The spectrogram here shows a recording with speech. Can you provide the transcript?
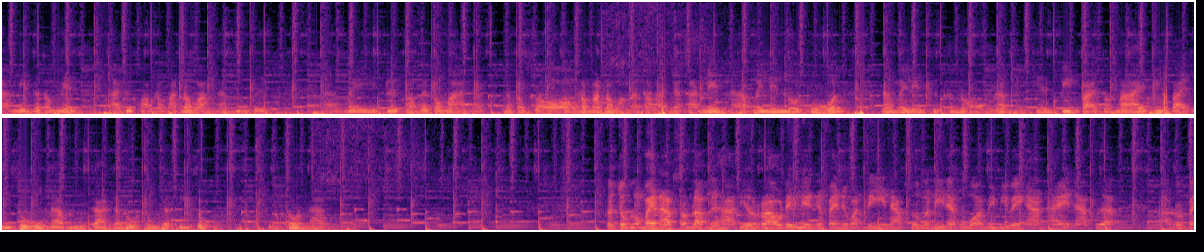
การเล่นก็ต้องเล่นด้วยความระมัดระวังนะครับอยู่ด้วยไม่ด้วยความไม่ประมาทนะครับแล้วก็สองระมัดระวังอันตรายจากการเล่นนะครับ ไม่เล่นโลดโผนนะไม่เล่นคึกขนองนะครับอย่างเช่นปีนป่ายต้นไม้ปีนป่ายที่สูงนะครับ หรือการกระโดดลงจากที่สูงเป็นต้นนะครับ ก็จบลงไปนะครับสำหรับเนื้อหาที่เราได้เรียนกันไปในวันนี้นะครับ ส่วนวันนี้เนี่ยครูบอยไม่มีใบงานให้นะเพื่ออลดไป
